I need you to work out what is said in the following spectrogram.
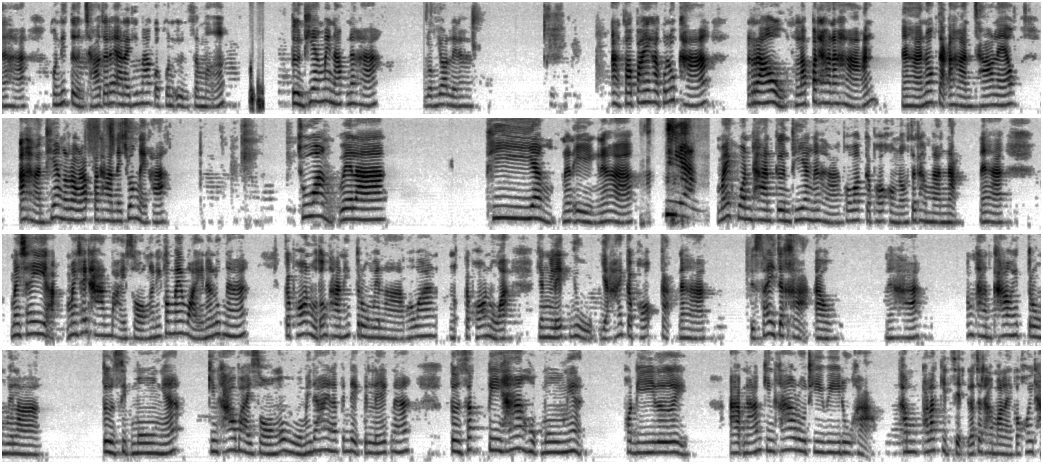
นะคะ คนที่ตื่นเช้าจะได้อะไรที่มากกว่าคนอื่นเสมอ ตื่นเที่ยงไม่นับนะคะ รวมยอดเลยนะคะ อะ ต่อไปค่ะ คุณลูกค้า เรารับประทานอาหารนะคะ นอกจากอาหารเช้าแล้ว อาหารเที่ยงเรารับประทานในช่วงไหนคะ ช่วงเวลา เที่ยงนั่นเองนะคะ เที่ยง ไม่ควรทานเกินเที่ยงนะคะ เพราะว่ากระเพาะของน้องจะทำงานหนักนะคะ ไม่ใช่อะไม่ใช่ทานบ่ายสองอันนี้ก็ไม่ไหวนะลูกนะ กระเพาะหนูต้องทานให้ตรงเวลา เพราะว่ากระเพาะหนูอะยังเล็กอยู่ อย่าให้กระเพาะกัดนะคะเดี๋ยวไส้จะขาดเอานะคะ ต้องทานข้าวให้ตรงเวลา ตื่นสิบโมงเงี้ย กินข้าวบ่ายสองโอ้โหไม่ได้นะ เป็นเด็กเป็นเล็กนะ ตื่นสักตีห้าหกโมงเนี่ย พอดีเลย อาบน้ำกินข้าวดูทีวีดูข่าว ทำภารกิจเสร็จแล้วจะทำอะไรก็ค่อยท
